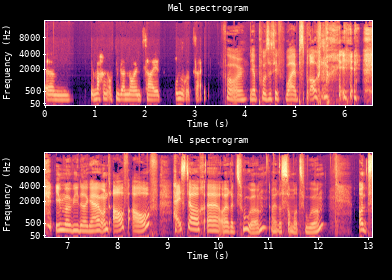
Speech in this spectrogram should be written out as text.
ähm, wir machen aus dieser neuen Zeit unsere Zeit. Voll. Ja, positive Vibes braucht man immer wieder, gell? Und auf, auf heißt ja auch äh, eure Tour, eure Sommertour. Und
